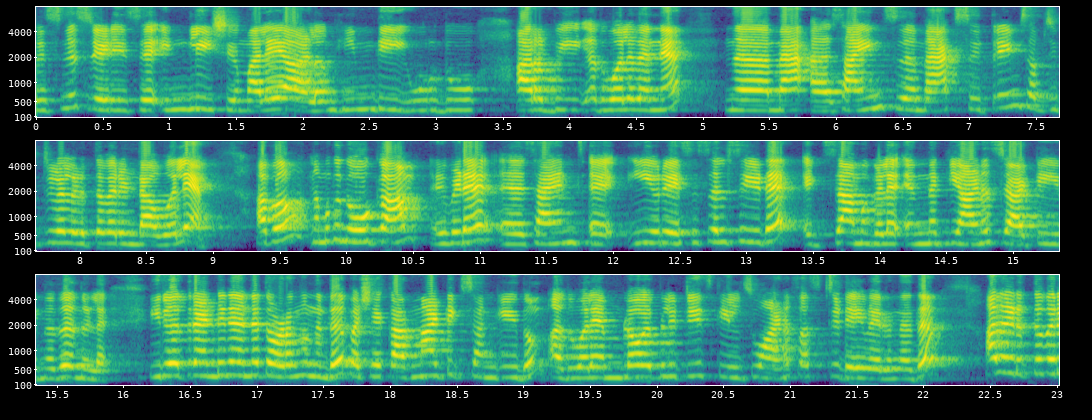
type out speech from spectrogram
business studies English Malayalam Hindi Urdu അറബി അതുപോലെ തന്നെ സയൻസ് മാത്സ് ഇത്രയും സബ്ജക്റ്റുകൾ എടുത്തവരുണ്ടാവും അല്ലെ? അപ്പോൾ നമുക്ക് നോക്കാം ഇവിടെ സയൻസ് ഈ ഒരു എസ് എസ് എൽ സിയുടെ എക്സാമുകൾ എന്നൊക്കെയാണ് സ്റ്റാർട്ട് ചെയ്യുന്നത് എന്നുള്ളത്. ഇരുപത്തിരണ്ടിന് തന്നെ തുടങ്ങുന്നുണ്ട്. പക്ഷേ കർണാട്ടിക് സംഗീതവും അതുപോലെ എംപ്ലോയബിലിറ്റി സ്കിൽസും ആണ് ഫസ്റ്റ് ഡേ വരുന്നത്. അതെടുത്തവർ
